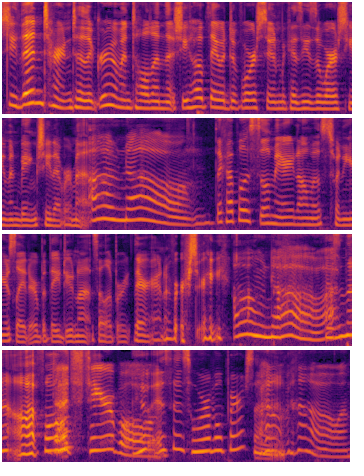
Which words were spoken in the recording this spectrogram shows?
She then turned to the groom and told him that she hoped they would divorce soon because he's the worst human being she'd ever met. Oh no. The couple is still married almost 20 years later, but they do not celebrate their anniversary. Oh no. Isn't that awful? That's terrible. Who is this horrible I person? don't know.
